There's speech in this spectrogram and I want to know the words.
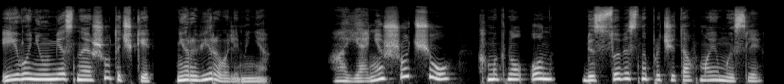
и его неуместные шуточки нервировали меня. «А я не шучу», — хмыкнул он, бессовестно прочитав мои мысли.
